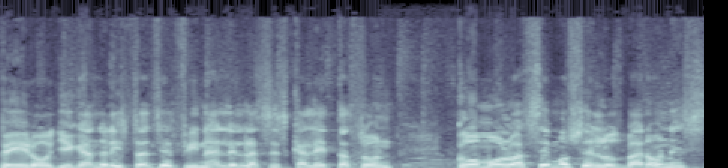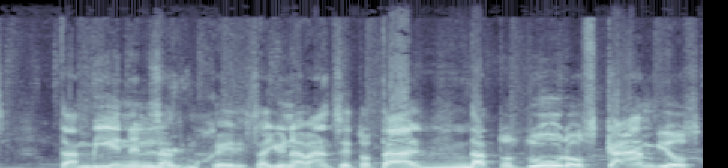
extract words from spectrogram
Pero llegando a las instancias finales, las escaletas son como lo hacemos en los varones, también en las mujeres. Hay un avance total, datos duros, cambios,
